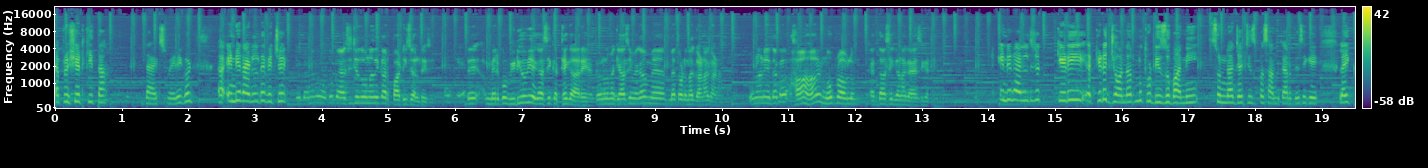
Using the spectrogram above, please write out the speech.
ਐਪਰੀਸ਼ੀਏਟ ਕੀਤਾ that's very good Indian Idol ਦੇ ਵਿੱਚ ਇਹ ਗਾਣਾ ਮੈਂ ਉਦੋਂ ਗਾਇਆ ਸੀ ਜਦੋਂ ਉਹਨਾਂ ਦੇ ਘਰ ਪਾਰਟੀ ਚੱਲ ਰਹੀ ਸੀ। ਤੇ ਮੇਰੇ ਕੋਲ ਵੀਡੀਓ ਵੀ ਹੈਗਾ ਸੀ ਇਕੱਠੇ ਗਾ ਰਹੇ ਹਾਂ ਤੇ ਉਹਨਾਂ ਨੂੰ ਮੈਂ ਕਿਹਾ ਸੀ ਮੈਂ ਕਿਹਾ ਮੈਂ ਮੈਂ ਤੁਹਾਡੇ ਨਾਲ ਗਾਣਾ ਗਾਣਾ। ਉਹਨਾਂ ਨੇ ਇਦਾਂ ਕਿਹਾ ਹਾਂ ਹਾਂ ਨੋ ਪ੍ਰੋਬਲਮ ਐਦਾਂ ਅਸੀਂ ਗਾਣਾ ਗਾਇਆ ਸੀ ਇਕੱਠੇ। ਇੰਡੀਅਨ ਆਈਡਲ ਦੇ ਵਿੱਚ ਕਿਹੜੀ ਕਿਹੜੇ ਜਨਰ ਨੂੰ ਤੁਹਾਡੀ ਜ਼ੁਬਾਨੀ ਸੁਣਨਾ ਜੱਜਸ ਪਸੰਦ ਕਰਦੇ ਸੀਗੇ? ਲਾਈਕ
